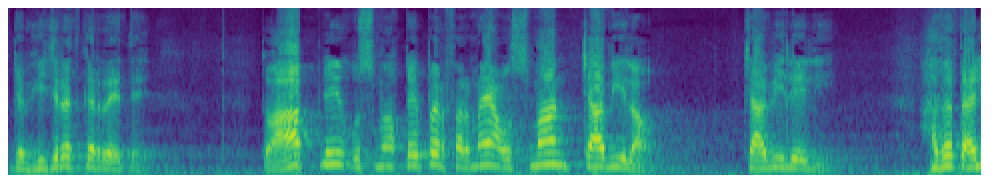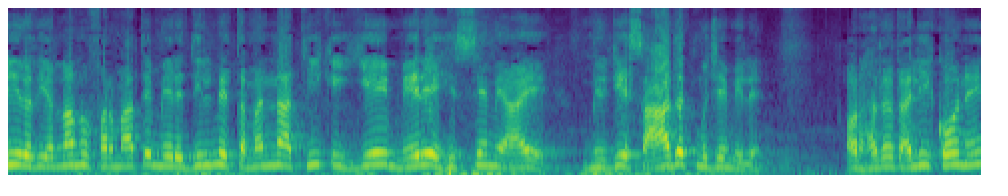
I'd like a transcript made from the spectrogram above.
جب ہجرت کر رہے تھے۔ تو آپ نے اس موقع پر فرمایا، عثمان چابی لاؤ۔ چابی لے لی۔ حضرت علی رضی اللہ عنہ فرماتے، میرے دل میں تمنا تھی کہ یہ میرے حصے میں آئے، مجھے سعادت مجھے ملے۔ اور حضرت علی کون ہے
